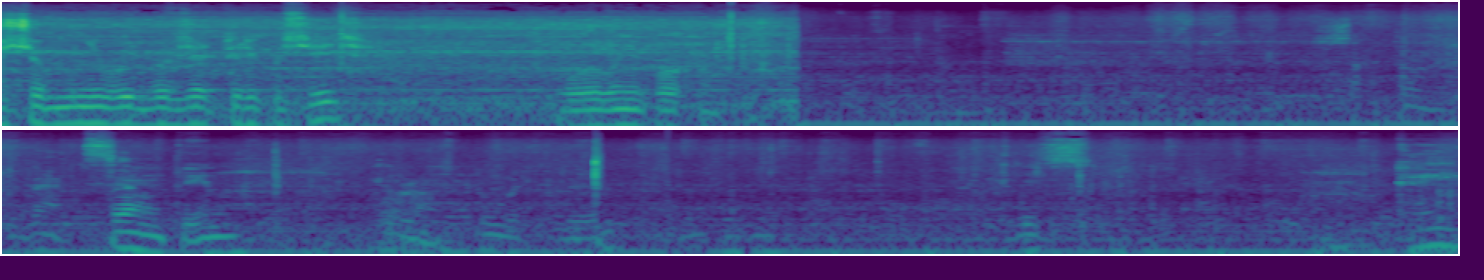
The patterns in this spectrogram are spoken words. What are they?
Еще чем-нибудь бы взять перекусить, было бы неплохо. Seventeen. Okay.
